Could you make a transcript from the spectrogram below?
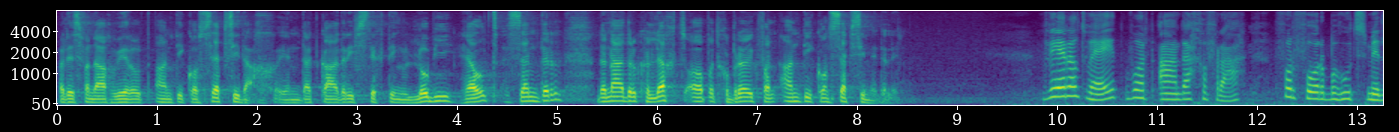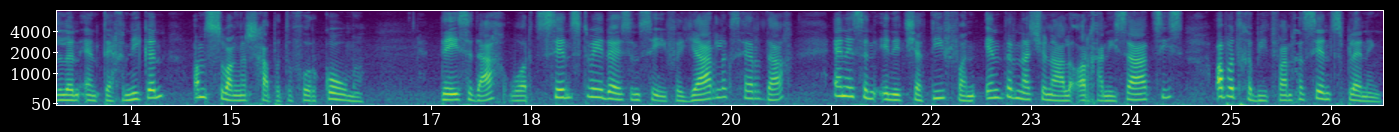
Het is vandaag Wereld Anticonceptiedag. In dat kader heeft stichting Lobby Health Center de nadruk gelegd op het gebruik van anticonceptiemiddelen. Wereldwijd wordt aandacht gevraagd voor voorbehoedsmiddelen en technieken om zwangerschappen te voorkomen. Deze dag wordt sinds 2007 jaarlijks herdacht en is een initiatief van internationale organisaties op het gebied van gezinsplanning.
